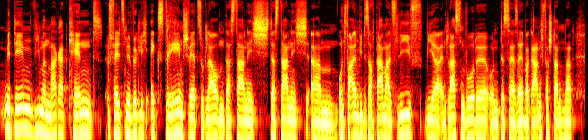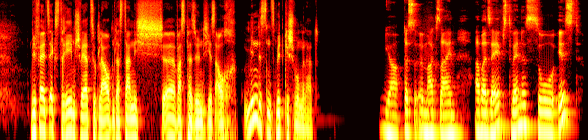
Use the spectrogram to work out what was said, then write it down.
mit dem, wie man Magath kennt, fällt es mir wirklich extrem schwer zu glauben, dass da nicht, dass da nicht, ähm, und vor allem, wie das auch damals lief, wie er entlassen wurde und das er selber gar nicht verstanden hat. Mir fällt es extrem schwer zu glauben, dass da nicht äh, was Persönliches auch mindestens mitgeschwungen hat. Ja, das äh, mag sein. Aber selbst wenn es so ist,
